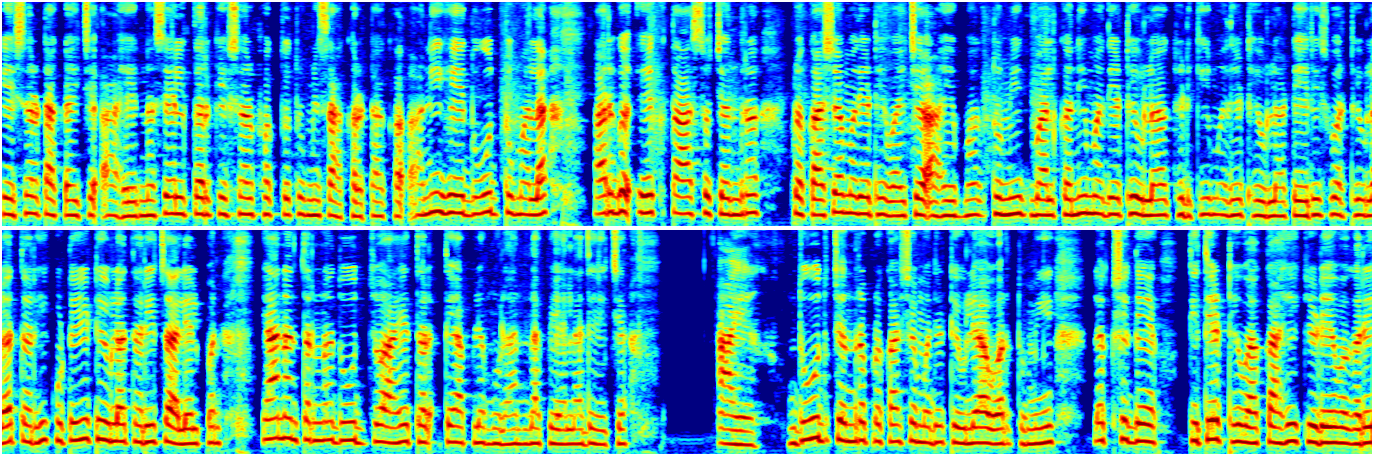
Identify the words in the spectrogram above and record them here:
केशर टाकायचे आहे. नसेल तर केशर फक्त तुम्ही साखर टाका. आणि हे दूध तुम्हाला अर्घ एक तास चंद्र प्रकाशामध्ये ठेवायचे आहे. मग तुम्ही बाल्कनीमध्ये ठेवला खिडकीमध्ये ठेवला टेरिसवर ठेवला तरी कुठेही ठेवला तरी चालेल. पण यानंतरनं दूध जो आहे तर ते आपल्या मुलांना प्यायला द्यायचे आहे. दूध चंद्रप्रकाशामध्ये ठेवल्यावर तुम्ही लक्ष दे तिथे ठेवा काही किडे वगैरे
